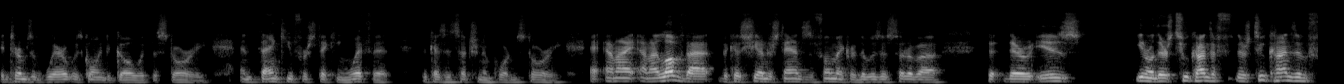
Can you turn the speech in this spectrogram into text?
in terms of where it was going to go with the story, and thank you for sticking with it because it's such an important story." And I and I love that because she understands as a filmmaker. There was a sort of a there is you know there's two kinds of there's two kinds of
